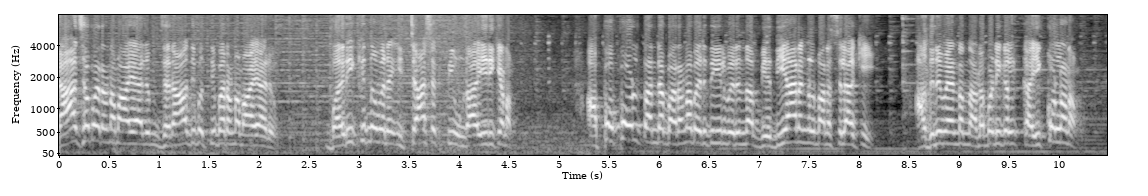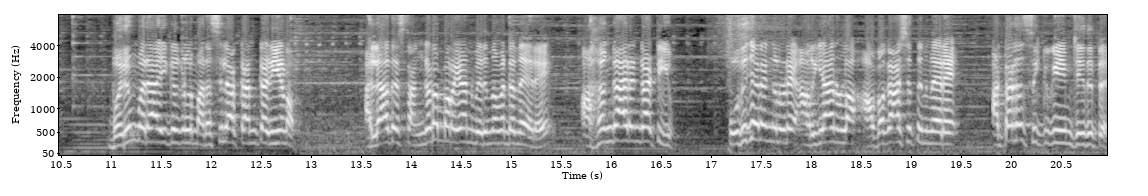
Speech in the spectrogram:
രാജഭരണമായാലും ജനാധിപത്യ ഭരണമായാലും ഭരിക്കുന്നവന് ഇച്ഛാശക്തി ഉണ്ടായിരിക്കണം. അപ്പോൾ തന്റെ ഭരണപരിധിയിൽ വരുന്ന വ്യതിയാനങ്ങൾ മനസ്സിലാക്കി അതിനുവേണ്ട നടപടികൾ കൈക്കൊള്ളണം. വരും വരായികകൾ മനസ്സിലാക്കാൻ കഴിയണം. അല്ലാതെ സങ്കടം പറയാൻ വരുന്നവന്റെ നേരെ അഹങ്കാരം കാട്ടിയും. പൊതുജനങ്ങളുടെ അറിയാനുള്ള അവകാശത്തിന് നേരെ അട്ടഹസിക്കുകയും ചെയ്തിട്ട്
